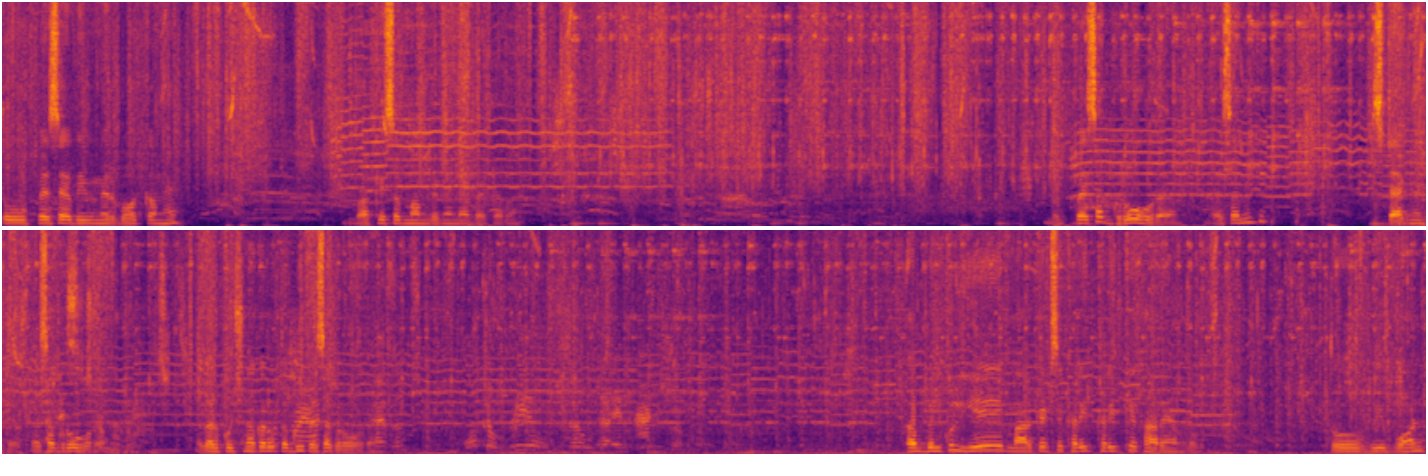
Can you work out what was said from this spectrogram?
तो पैसे अभी भी मेरे बहुत कम हैं। बाकी सब मामले में मैं बेटर हूँ। पैसा ग्रो हो रहा है। ऐसा नहीं कि स्टैगनेंट है, पैसा ग्रो हो रहा है। अगर कुछ ना करो, तब भी पैसा ग्रो हो रहा है. अब बिल्कुल ये मार्केट से खरीद खरीद के खा रहे हैं हम लोग। तो we want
